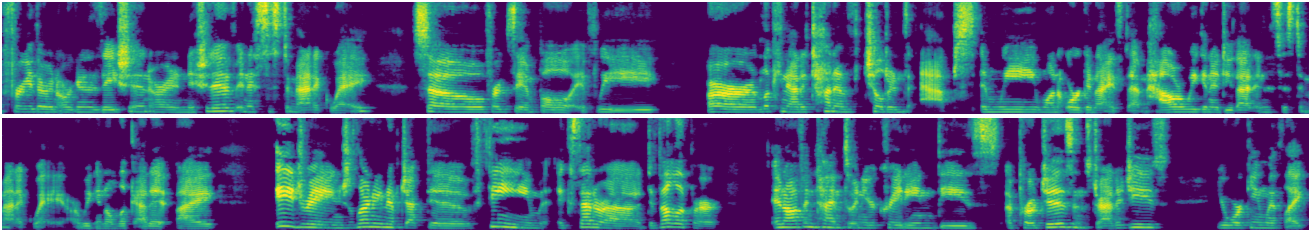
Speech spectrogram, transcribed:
for either an organization or an initiative in a systematic way. So, for example, if we are looking at a ton of children's apps and we want to organize them, how are we going to do that in a systematic way? Are we going to look at it by age range, learning objective, theme, etc., developer? And oftentimes, when you're creating these approaches and strategies, you're working with like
